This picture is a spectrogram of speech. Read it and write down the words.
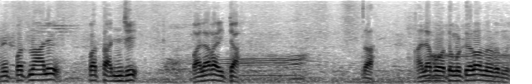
മുപ്പത്തിനാല് മുപ്പത്തഞ്ച്. പല റേറ്റാ. ഇതാ നല്ല പോത്തും കുട്ടികൾ വന്നിടുന്നു.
